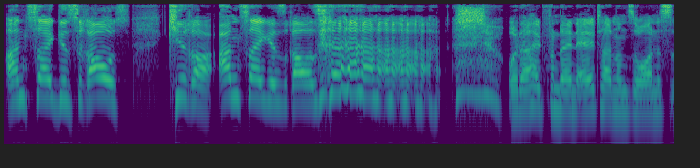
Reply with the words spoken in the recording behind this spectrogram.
Anzeige ist raus. Kira, Anzeige ist raus. Oder halt von deinen Eltern und so. Und es,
